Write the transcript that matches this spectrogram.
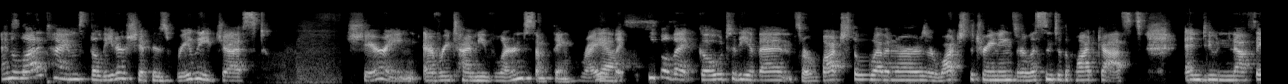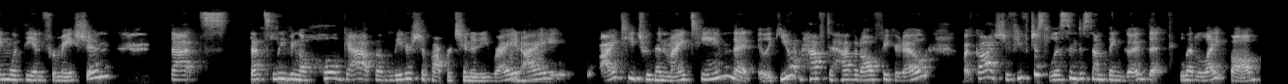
And a lot of times the leadership is really just sharing every time you've learned something, right? Yes. Like people that go to the events or watch the webinars or watch the trainings or listen to the podcasts and do nothing with the information, that's that's leaving a whole gap of leadership opportunity, right? Mm-hmm. I I teach within my team that like you don't have to have it all figured out, but gosh, if you've just listened to something good that lit a light bulb,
